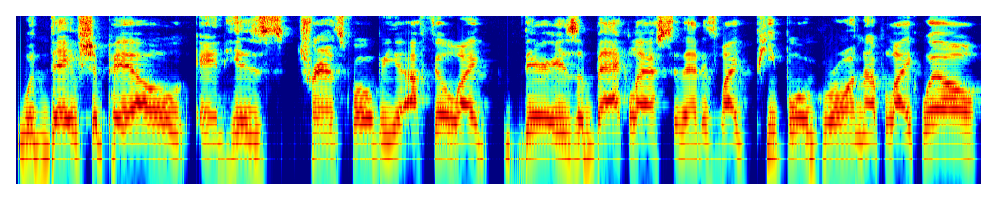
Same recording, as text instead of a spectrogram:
with Dave Chappelle and his transphobia, I feel like there is a backlash to that. It's like people growing up like, well,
